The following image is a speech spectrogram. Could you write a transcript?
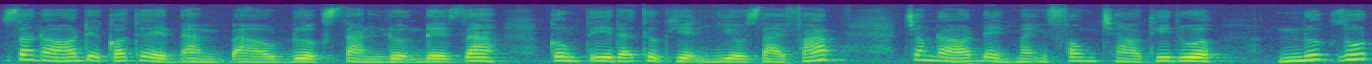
Do đó, để có thể đảm bảo được sản lượng đề ra, công ty đã thực hiện nhiều giải pháp, trong đó đẩy mạnh phong trào thi đua, nước rút,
